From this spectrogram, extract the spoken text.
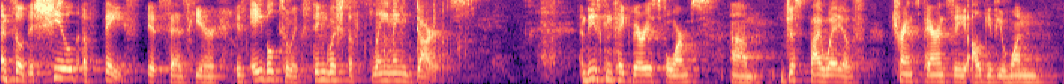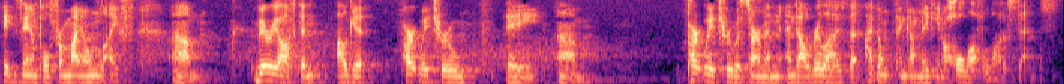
And so, this shield of faith, it says here, is able to extinguish the flaming darts. And these can take various forms. Um, just by way of transparency, I'll give you one example from my own life. Um, very often, I'll get partway through a um, partway through a sermon and I'll realize that I don't think I'm making a whole awful lot of sense.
